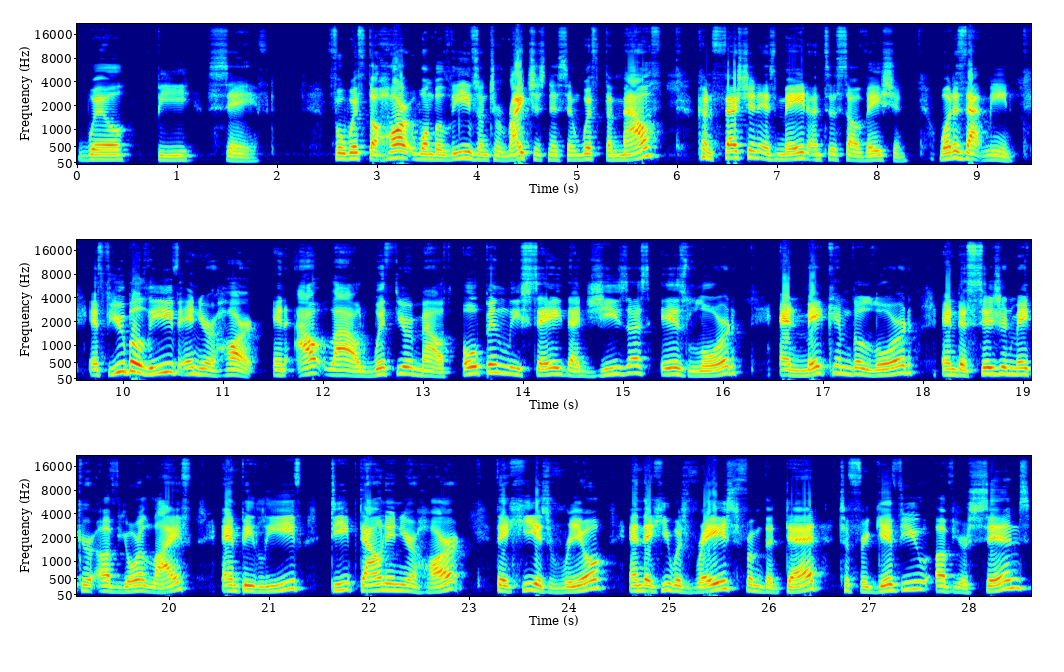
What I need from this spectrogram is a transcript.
will be saved. For with the heart one believes unto righteousness, and with the mouth confession is made unto salvation. What does that mean? If you believe in your heart and out loud with your mouth openly say that Jesus is Lord, and make him the Lord and decision maker of your life, and believe deep down in your heart that he is real and that he was raised from the dead to forgive you of your sins,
